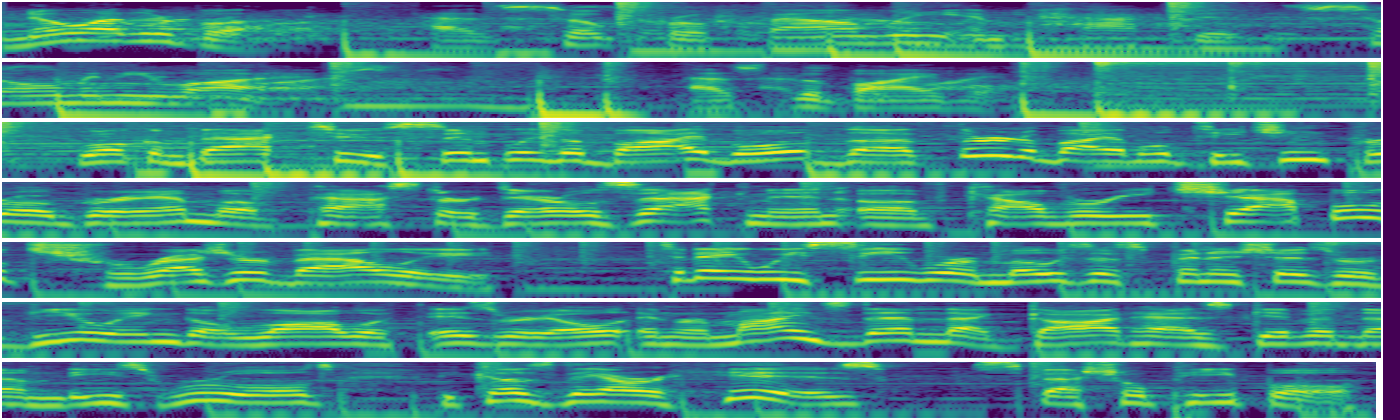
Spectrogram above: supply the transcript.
No other book has so profoundly impacted so many lives as the Bible. Welcome back to Simply the Bible, the the Bible teaching program of Pastor Daryl Zachman of Calvary Chapel, Treasure Valley. Today we see where Moses finishes reviewing the law with Israel and reminds them that God has given them these rules because they are His special people.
